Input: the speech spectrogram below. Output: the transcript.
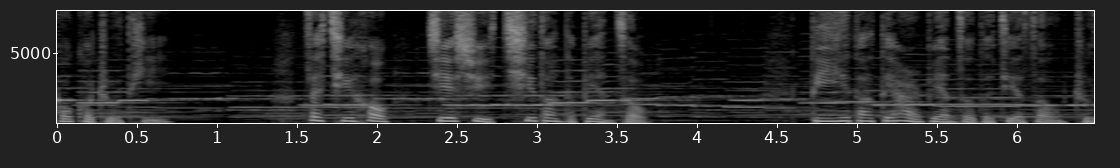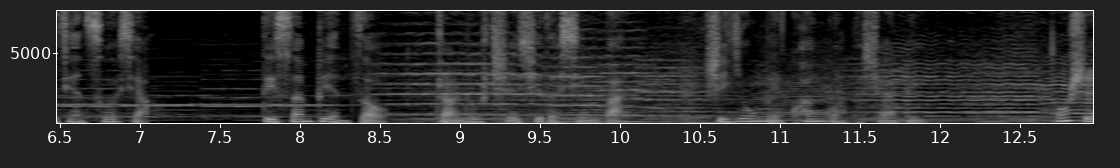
可可主题，在其后接续七段的变奏。第一到第二变奏的节奏逐渐缩小。第三变奏转入持续的行板，是优美宽广的旋律，同时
